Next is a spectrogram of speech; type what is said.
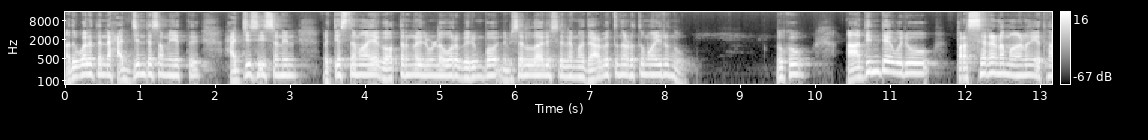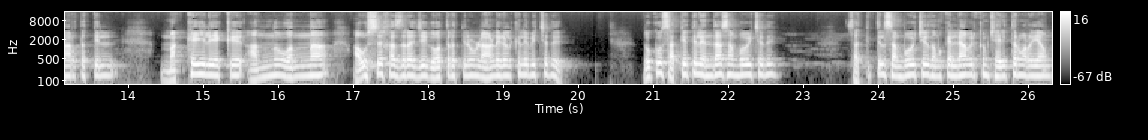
അതുപോലെ തന്നെ ഹജ്ജിന്റെ സമയത്ത് ഹജ്ജ് സീസണിൽ വ്യത്യസ്തമായ ഗോത്രങ്ങളിലുള്ളവർ വരുമ്പോൾ നബി സല്ലാ അലൈഹി സ്വല്ലമ്മ ദാവത്ത് നടത്തുമായിരുന്നു. നോക്കൂ അതിന്റെ ഒരു പ്രസരണമാണ് യഥാർത്ഥത്തിൽ മക്കയിലേക്ക് അന്ന് വന്ന ഔസ് ഹസ്രജ് ഗോത്രത്തിലുള്ള ആളുകൾക്ക് ലഭിച്ചത്? നോക്കൂ സത്യത്തിൽ എന്താ സംഭവിച്ചത്? സത്യത്തിൽ സംഭവിച്ചത് നമുക്കെല്ലാവർക്കും ചരിത്രം അറിയാം.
